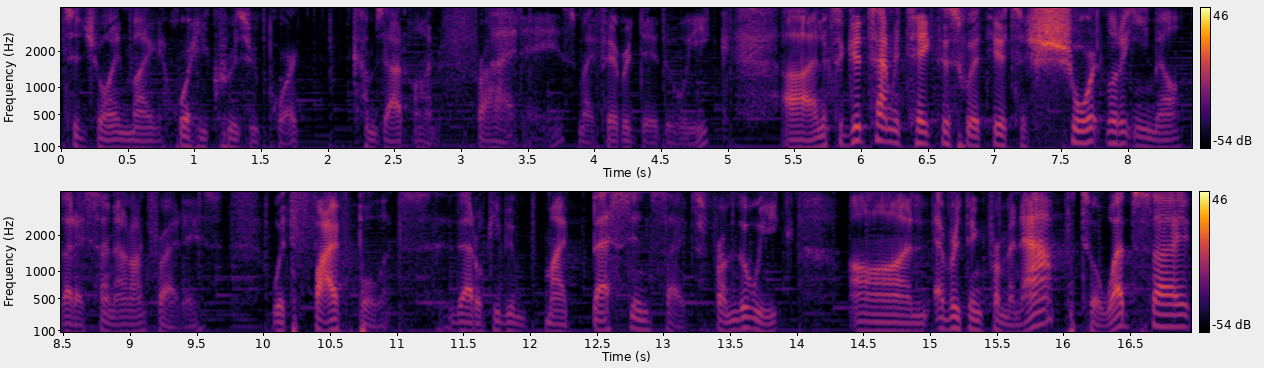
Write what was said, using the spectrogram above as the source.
to join my Jorge Cruise report. Comes out on Fridays, my favorite day of the week. Uh, and it's a good time to take this with you. It's a short little email that I send out on Fridays with five bullets that'll give you my best insights from the week on everything from an app to a website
